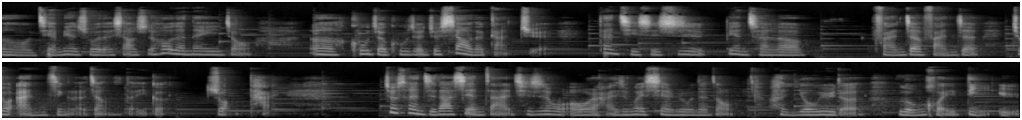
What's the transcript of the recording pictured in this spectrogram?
嗯、前面说的小时候的那一种，嗯、哭着哭着就笑的感觉。但其实是变成了烦着烦着就安静了这样子的一个状态。就算直到现在，其实我偶尔还是会陷入那种很忧郁的轮回地狱。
